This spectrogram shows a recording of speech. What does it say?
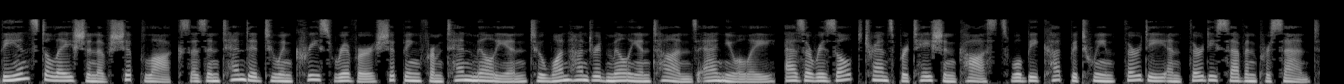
The installation of ship locks is intended to increase river shipping from 10 million to 100 million tons annually. As a result, transportation costs will be cut between 30 and 37 percent.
